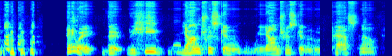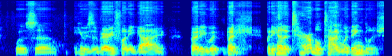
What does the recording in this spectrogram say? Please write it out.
anyway, the, the he Jan Triskin, Jan Triskin, who passed now, was uh, he was a very funny guy, but he would but he, but he had a terrible time with English,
